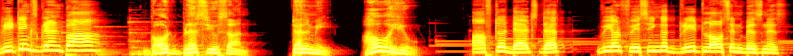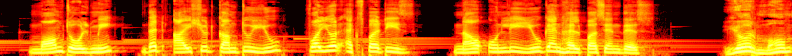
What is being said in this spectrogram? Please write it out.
Greetings, grandpa. God bless you, son. Tell me, how are you? After dad's death, we are facing a great loss in business. Mom told me that I should come to you for your expertise. Now only you can help us in this. Your mom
